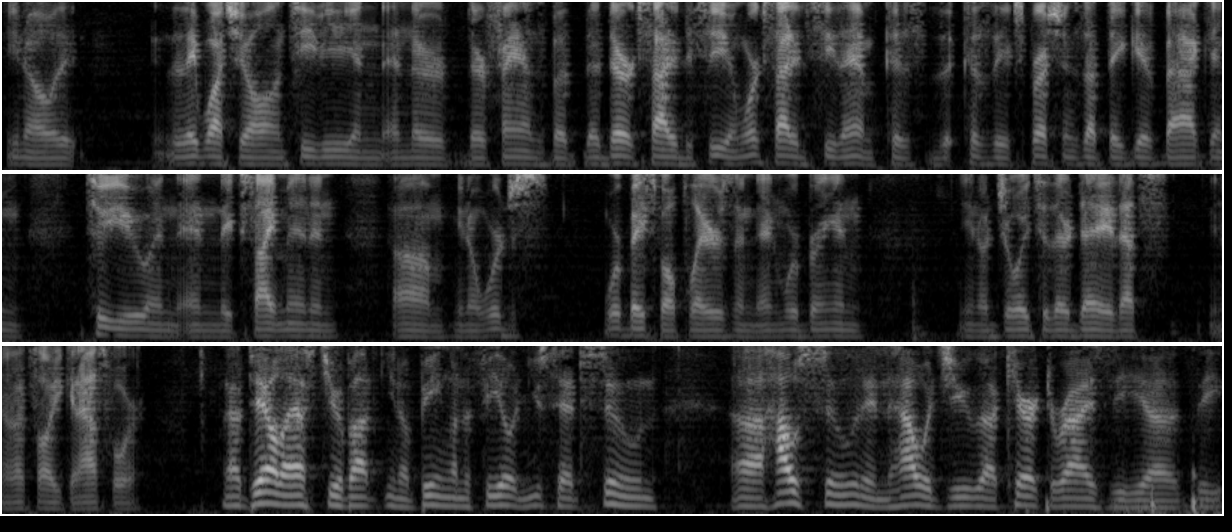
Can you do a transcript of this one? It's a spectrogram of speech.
you know, they watch you all on TV and, and they're they're fans, but they're, they're excited to see you, and we're excited to see them because because the, expressions that they give back and to you and, and the excitement and um, you know we're just we're baseball players and, and we're bringing you know joy to their day. That's you know that's all you can ask for. Now, Dale asked you about you know being on the field, and you said soon. Uh, how soon, and how would you uh, characterize the uh, the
